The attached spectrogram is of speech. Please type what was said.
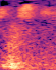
Jesus.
